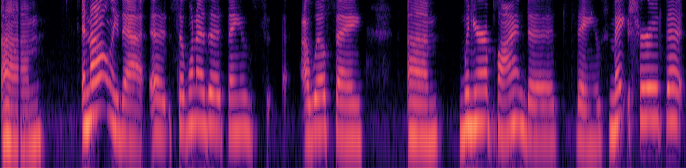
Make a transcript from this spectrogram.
Um, and not only that, uh, so one of the things I will say, um, when you're applying to things, make sure that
